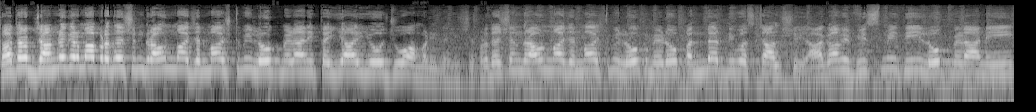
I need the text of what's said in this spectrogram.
તરફ જામનગરમાં પ્રદર્શન ગ્રાઉન્ડમાં જન્માષ્ટમી લોકમેળાની તૈયારીઓ જોવા મળી રહી છે. પ્રદર્શન ગ્રાઉન્ડમાં જન્માષ્ટમી લોકમેળો પંદર દિવસ ચાલશે. આગામી વીસમીથી લોકમેળાની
